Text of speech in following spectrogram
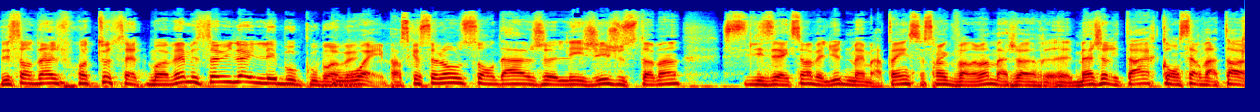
Les, sondages vont tous être mauvais, mais celui-là, il est beaucoup mauvais. Oui, parce que selon le sondage léger, justement, si les élections avaient lieu demain matin, ce serait un gouvernement euh, majoritaire conservateur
